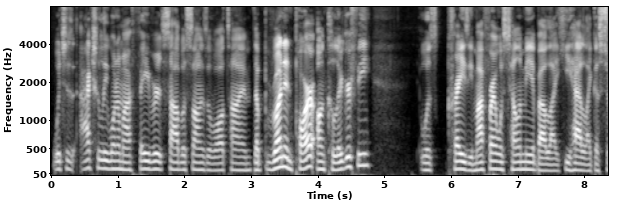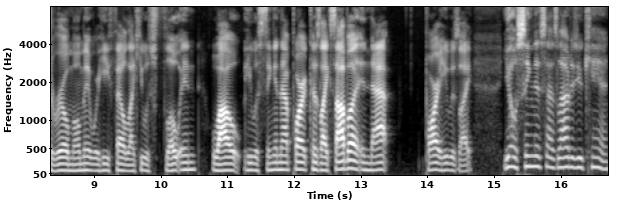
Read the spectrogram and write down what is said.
which is actually one of my favorite Saba songs of all time. The running part on calligraphy was crazy. My friend was telling me about like he had like a surreal moment where he felt like he was floating while he was singing that part. Cause like Saba in that part, he was like, "Yo, sing this as loud as you can.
